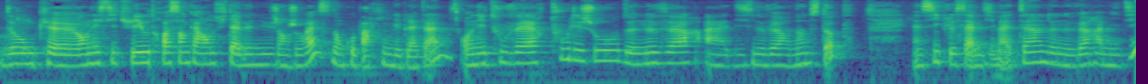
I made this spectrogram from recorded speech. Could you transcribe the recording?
Donc, euh, on est situé au 348 avenue Jean Jaurès, donc au parking des Platanes. On est ouvert tous les jours de 9h à 19h non-stop, ainsi que le samedi matin de 9h à midi.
